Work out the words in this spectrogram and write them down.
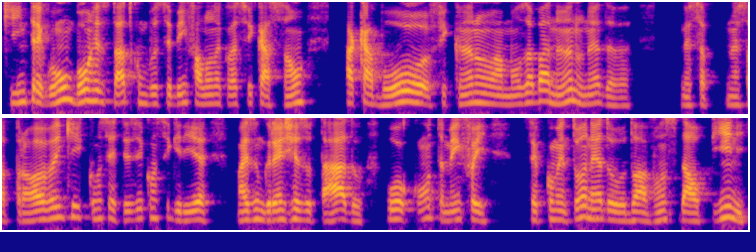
que entregou um bom resultado, como você bem falou na classificação, acabou ficando a mãos abanando, né? Da, nessa, nessa prova em que com certeza ele conseguiria mais um grande resultado. O Ocon também foi você comentou né, do, do avanço da Alpine,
